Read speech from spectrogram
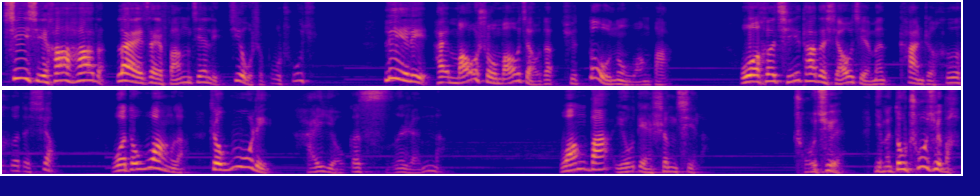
嘻嘻哈哈的赖在房间里，就是不出去。丽丽还毛手毛脚的去逗弄王八。我和其他的小姐们看着呵呵的笑，我都忘了这屋里还有个死人呢。王八有点生气了，出去，你们都出去吧。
